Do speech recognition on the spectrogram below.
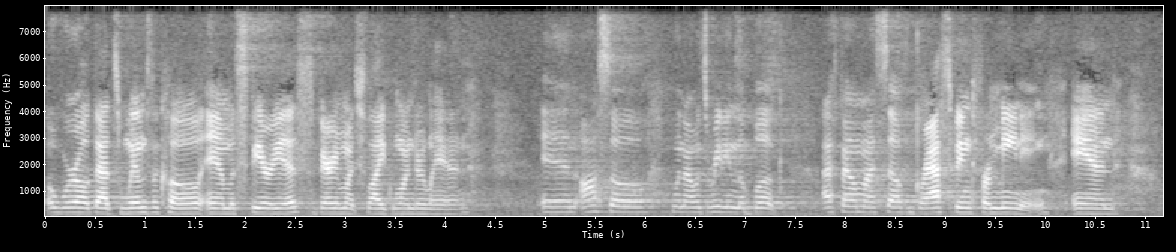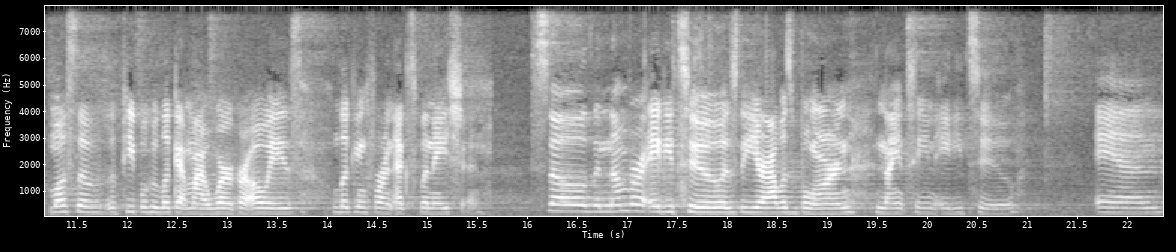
a world that's whimsical and mysterious, very much like Wonderland. And also, when I was reading the book, I found myself grasping for meaning. And most of the people who look at my work are always looking for an explanation. So the number 82 is the year I was born, 1982. And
